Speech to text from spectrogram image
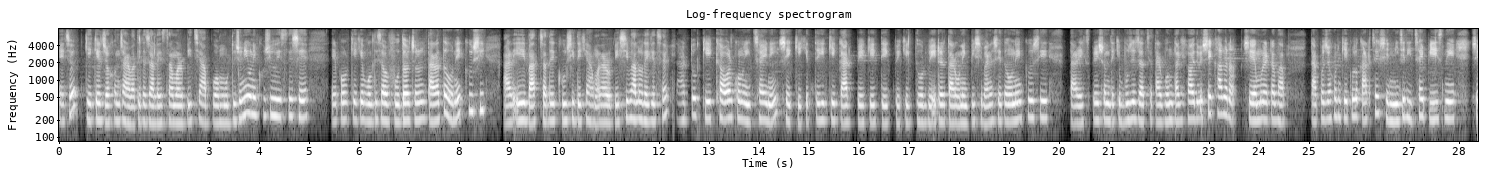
এই যে কেকের যখন ঝাড়বাতিটা জ্বালাইছে, আমার বিচে আব্বু, আম্মুর দুজনেই অনেক খুশি হয়েছে সে। এরপর কে কে বলতেছে আবার ফু দেওয়ার জন্য, তারা তো অনেক খুশি। আর এই বাচ্চাদের খুশি দেখে আমার আরও বেশি ভালো লেগেছে। তার তো কেক খাওয়ার কোনো ইচ্ছাই নেই। সে কেকের থেকে কেক কাটবে, কেক দেখবে, কেক ধরবে, এটার তার অনেক বেশি মানে সে তো অনেক খুশি। তার এক্সপ্রেশন দেখে বুঝে যাচ্ছে, তার বোন তাকে খাওয়াই দেবে, সে খাবে না, সে এমন একটা ভাব। তারপর যখন কেকগুলো কাটছে, সে নিজের ইচ্ছায় পিস নিয়ে সে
